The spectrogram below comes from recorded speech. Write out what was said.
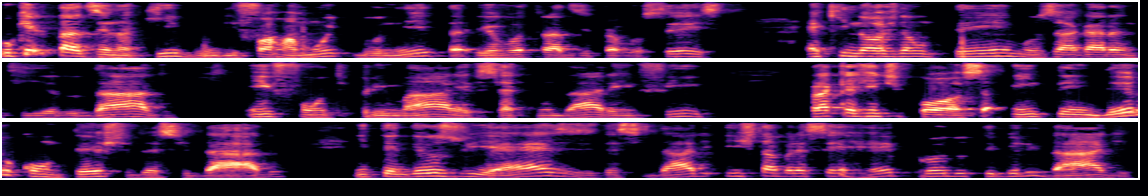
O que ele está dizendo aqui, de forma muito bonita, e eu vou traduzir para vocês, é que nós não temos a garantia do dado em fonte primária, secundária, enfim, para que a gente possa entender o contexto desse dado, entender os vieses desse dado e estabelecer reprodutibilidade.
